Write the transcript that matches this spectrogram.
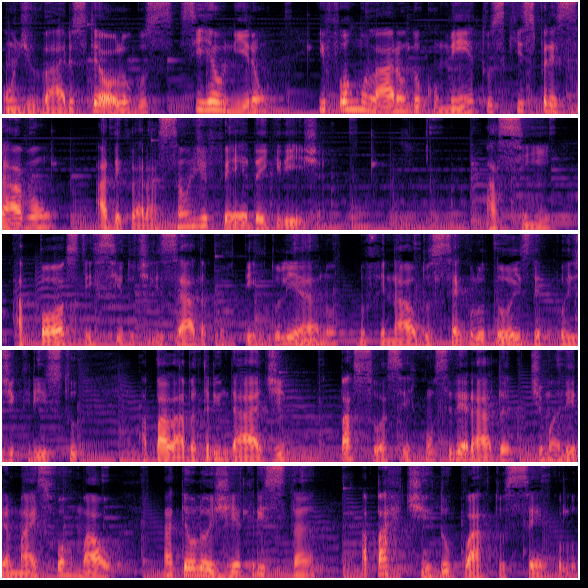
onde vários teólogos se reuniram e formularam documentos que expressavam a declaração de fé da Igreja. Assim, após ter sido utilizada por Tertuliano no final do século II depois de Cristo, a palavra Trindade passou a ser considerada de maneira mais formal na teologia cristã a partir do quarto século.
